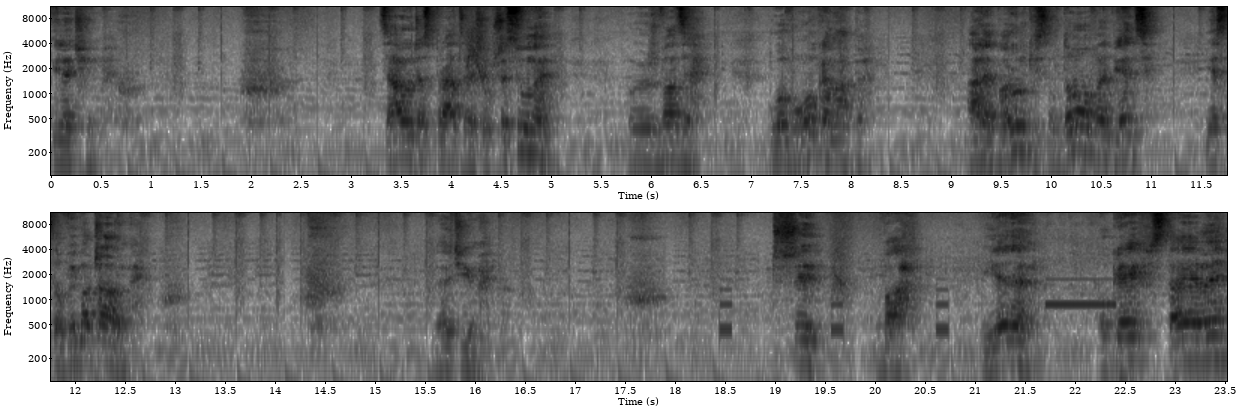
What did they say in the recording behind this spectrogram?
I lecimy. Cały czas praca, ja się przesunę, bo już wadzę głową o kanapę. Ale warunki są domowe, więc jest to wybaczalne. Lecimy. Trzy, dwa, jeden. Ok, wstajemy.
